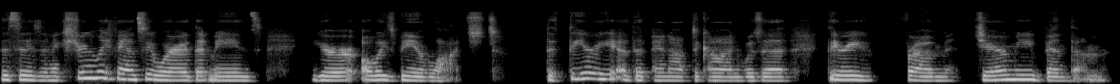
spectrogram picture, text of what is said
This is an extremely fancy word that means you're always being watched. The theory of the panopticon was a theory from Jeremy Bentham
